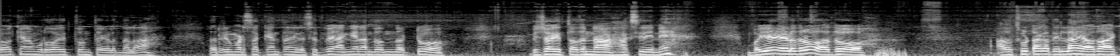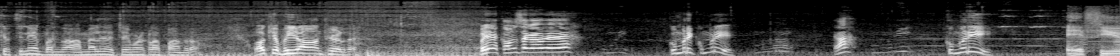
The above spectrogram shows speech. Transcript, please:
ಯೋಕೆನೋ ಮುರಿದೋಯ್ತು ಅಂತ ಹೇಳಿದ್ನಲ್ಲ, ಅದು ರೆಡಿ ಮಾಡ್ಸೋಕ್ಕೆ ಅಂತ ನಿಲ್ಲಿಸಿದ್ವಿ. ಹಂಗೆ ನಂದು ಒಂದಷ್ಟು ಬಿಜೋಗಿತ್ತು, ಅದನ್ನು ಹಾಕ್ಸಿದ್ದೀನಿ ಭಯ ಹೇಳಿದ್ರು, ಅದು ಅದು ಸೂಟ್ ಆಗೋದಿಲ್ಲ, ಯಾವುದೋ ಹಾಕಿರ್ತೀನಿ, ಬಂದು ಆಮೇಲೆ ಚೈ ಮಾಡ್ಕೊಳಪ್ಪ ಅಂದರು. ಓಕೆ, ಭಯ್ಯ ಅಂತ ಹೇಳಿದೆ. ಭಯ್ಯ ಕೌನ್ಸಗಾವೆ ಕುಮ್ರಿ ಕುಮ್ರಿ. ಯಾ? ಕುಮ್ರಿ. ಎ ಫ್ಯೂ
